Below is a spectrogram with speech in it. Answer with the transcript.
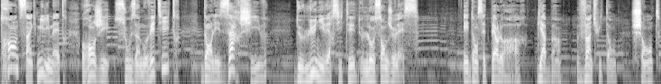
35 mm rangée sous un mauvais titre dans les archives de l'Université de Los Angeles. Et dans cette perle rare, Gabin, 28 ans, chante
